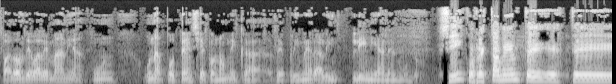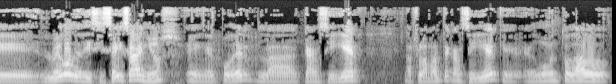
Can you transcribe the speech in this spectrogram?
para dónde va Alemania, un, una potencia económica de primera línea en el mundo. Sí, correctamente. Este, luego de 16 años en el poder, la canciller, la flamante canciller, que en un momento dado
